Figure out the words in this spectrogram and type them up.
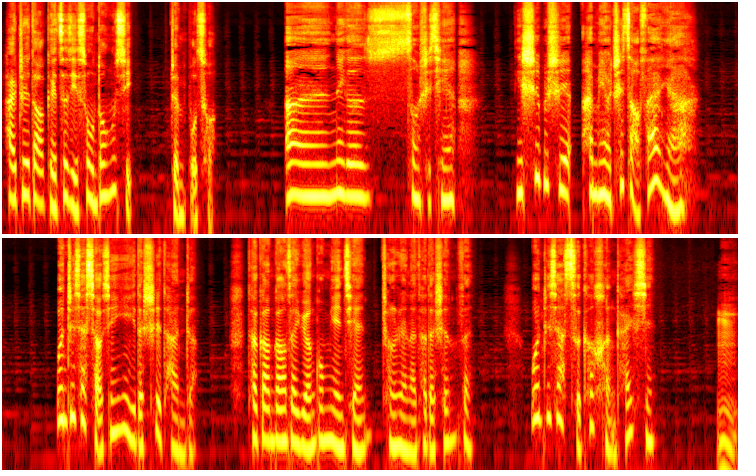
还知道给自己送东西，真不错。嗯，那个宋时清，你是不是还没有吃早饭呀？温之夏小心翼翼的试探着。他刚刚在员工面前承认了他的身份，温之夏此刻很开心。嗯。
